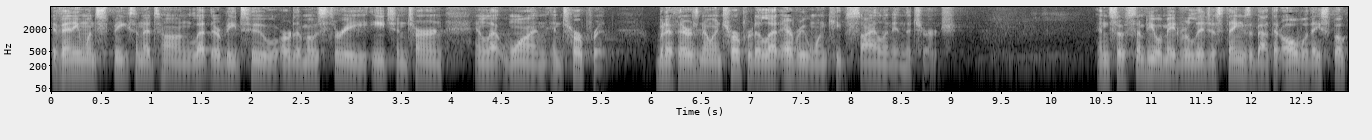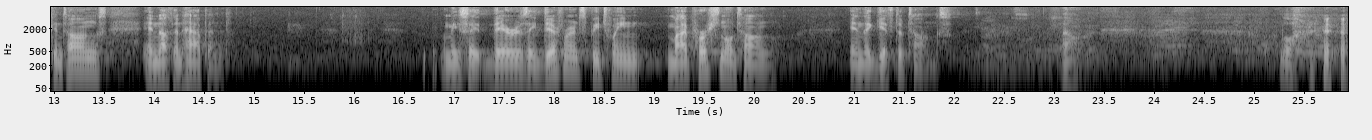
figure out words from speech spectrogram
If anyone speaks in a tongue, let there be two, or the most three, each in turn, and let one interpret. But if there's no interpreter, let everyone keep silent in the church. And so some people made religious things about that. Oh, well, they spoke in tongues and nothing happened. Let me say, there is a difference between my personal tongue and the gift of tongues. Well, Lord.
